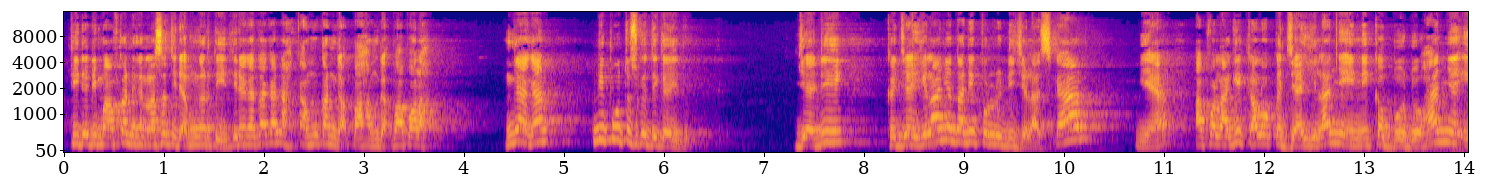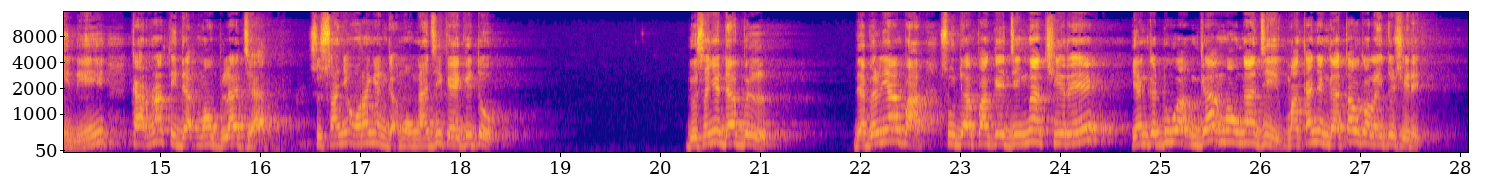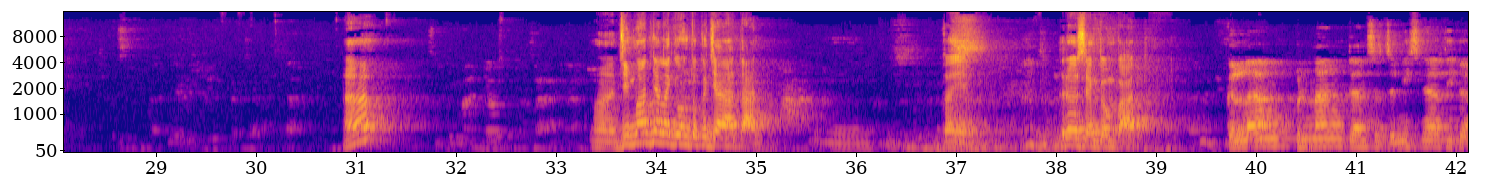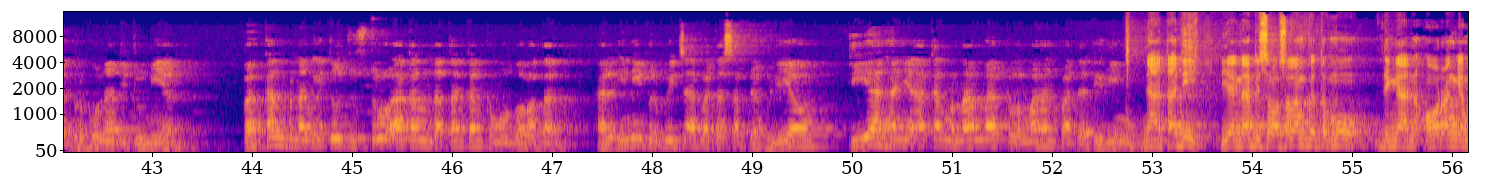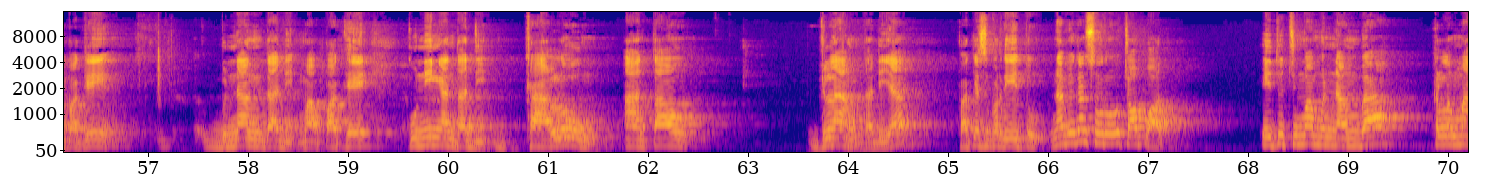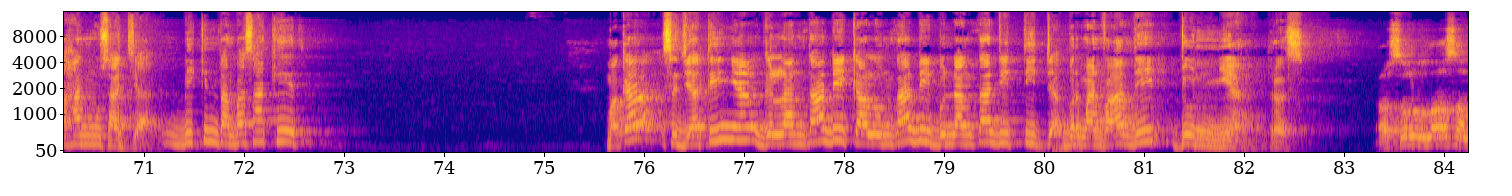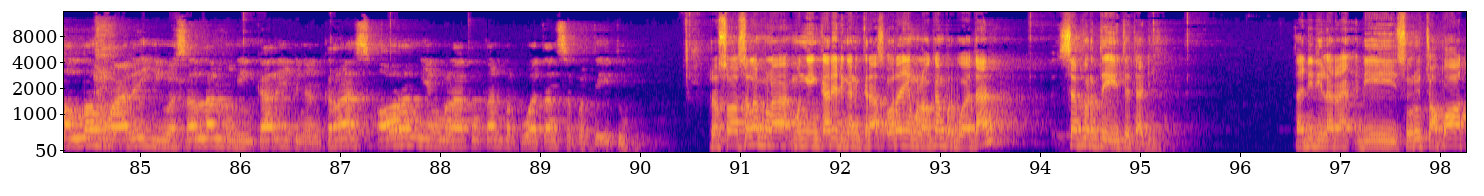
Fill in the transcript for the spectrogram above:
tidak dimaafkan dengan alasan tidak mengerti. Tidak katakan ah kamu kan nggak paham nggak apa-apa lah. Enggak kan? Diputus ketika itu. Jadi kejahilannya tadi perlu dijelaskan ya apalagi kalau kejahilannya ini kebodohannya ini karena tidak mau belajar susahnya orang yang nggak mau ngaji kayak gitu dosanya double doublenya apa sudah pakai jimat syirik yang kedua nggak mau ngaji makanya nggak tahu kalau itu syirik Hah? Nah, jimatnya lagi untuk kejahatan. Baik. Terus yang keempat. Gelang, benang, dan sejenisnya tidak berguna di dunia. Bahkan benang itu justru akan mendatangkan kemudaratan. Hal ini berbicara pada sabda beliau, dia hanya akan menambah kelemahan pada dirimu. Nah tadi yang Nabi SAW ketemu dengan orang yang pakai benang tadi, maaf pakai kuningan tadi, kalung atau gelang tadi ya, pakai seperti itu. Nabi kan suruh copot. Itu cuma menambah kelemahanmu saja, bikin tambah sakit. Maka sejatinya gelang tadi, kalung tadi, benang tadi tidak bermanfaat di dunia. Terus. Rasulullah Shallallahu Alaihi Wasallam mengingkari dengan keras orang yang melakukan perbuatan seperti itu. Rasulullah SAW mengingkari dengan keras orang yang melakukan perbuatan seperti itu tadi. Tadi dilarang, disuruh copot.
